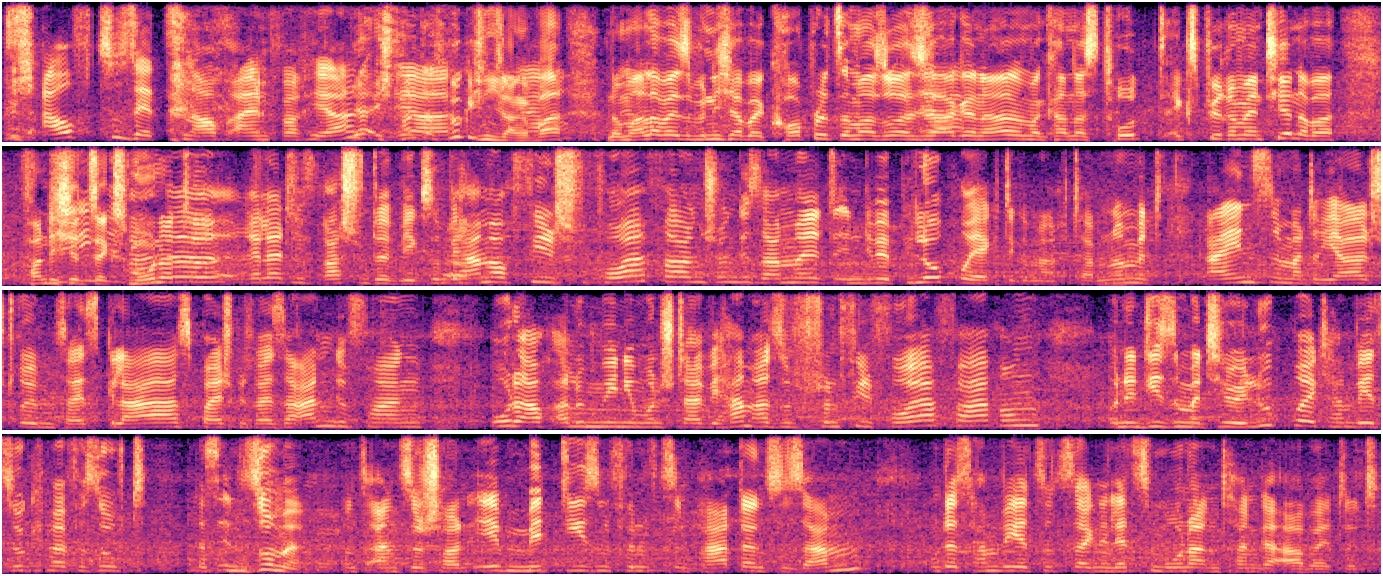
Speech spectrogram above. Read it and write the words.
sich aufzusetzen auch einfach, ja? Ja, ich fand ja. das wirklich nicht lange. War, normalerweise bin ich ja bei Corporates immer so, dass ich ja. sage, na, man kann das tot experimentieren, aber fand ich jetzt sechs Monate. relativ rasch unterwegs und wir haben auch viel Vorerfahrung schon gesammelt, indem wir Pilotprojekte gemacht haben, ne? mit einzelnen Materialströmen, sei es Glas beispielsweise angefangen oder auch Aluminium und Stahl. Wir haben also schon viel Vorerfahrung und in diesem Material Loop Projekt haben wir jetzt wirklich mal versucht, das in Summe uns anzuschauen, eben mit diesen 15 Partnern zusammen und das haben wir jetzt sozusagen in den letzten Monaten dran gearbeitet.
